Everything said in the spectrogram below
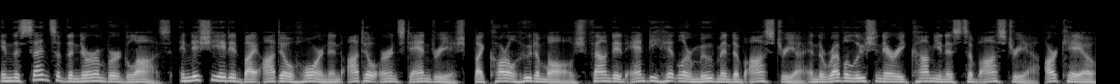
in the sense of the Nuremberg Laws, initiated by Otto Horn and Otto Ernst Andriasch, by Karl Hudemalge founded Anti-Hitler Movement of Austria and the Revolutionary Communists of Austria RKO.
